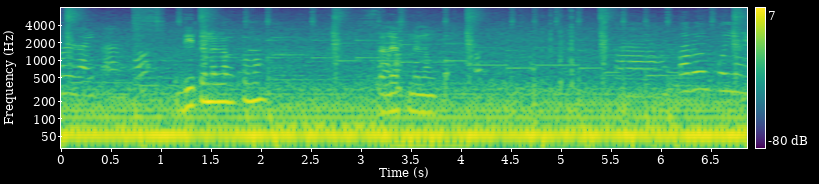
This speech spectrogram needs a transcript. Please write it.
Or right arm po? Dito na lang po, ma'am. Sa left na lang po. Ah, paron po yung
